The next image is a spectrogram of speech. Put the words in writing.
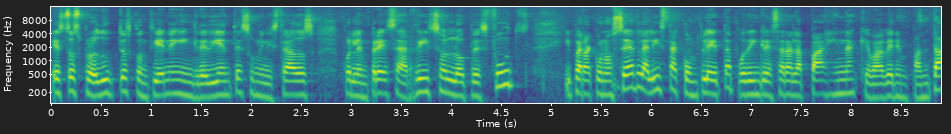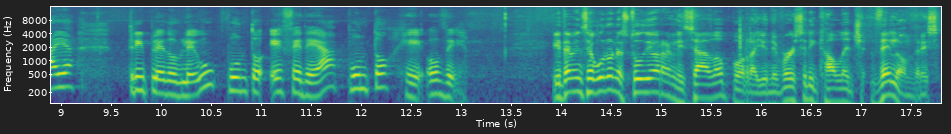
Estos productos contienen ingredientes suministrados por la empresa Rizzo López Foods. Y para conocer la lista completa puede ingresar a la página que va a ver en pantalla www.fda.gov. Y también según un estudio realizado por la University College de Londres,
